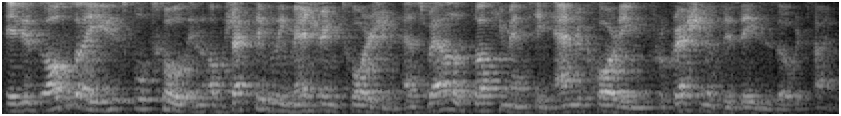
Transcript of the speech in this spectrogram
It is also a useful tool in objectively measuring torsion, as well as documenting and recording progression of diseases over time.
